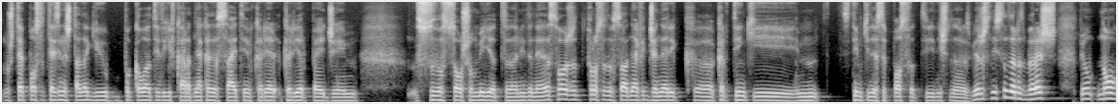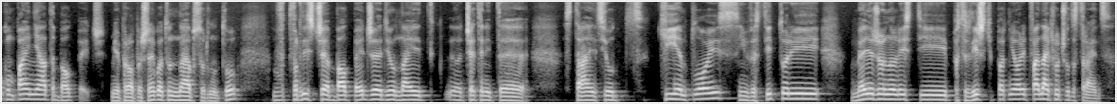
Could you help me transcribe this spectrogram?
Въобще после тези неща да ги опаковат и да ги вкарат някъде в сайта им, в кариер, кариер им, в социал медията, нали, да не да сложат, просто да слагат някакви дженерик картинки, снимки да се постват и нищо да не разбираш. Наистина да разбереш, много компании нямат about page. Ми е право впечатление, което е най-абсурдното. Твърди се, че about page е един от най-четените страници от key employees, инвеститори, медиа журналисти, стратегически партньори. Това е най-ключовата страница.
